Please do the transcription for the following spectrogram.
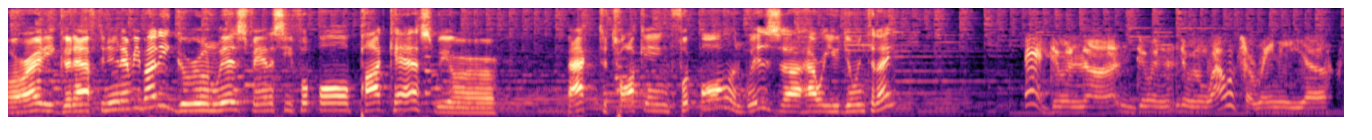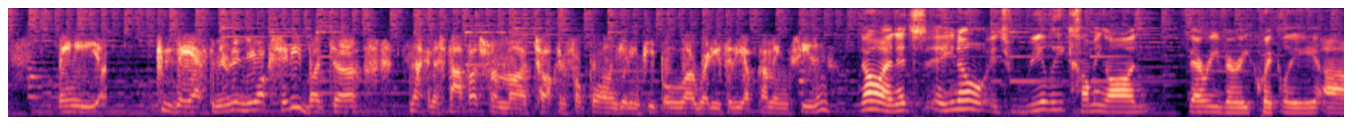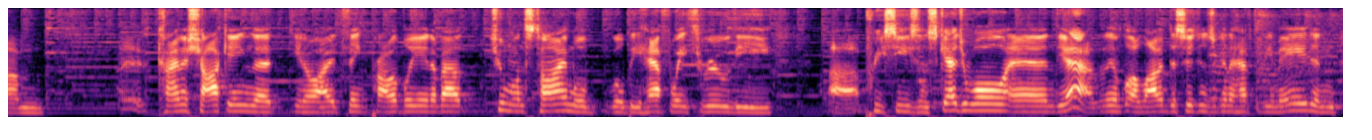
Alrighty, good afternoon, everybody. Guru and Wiz Fantasy Football Podcast. We are back to talking football. And Wiz, uh, how are you doing today? Yeah, doing uh, doing doing well. It's a rainy uh, rainy Tuesday afternoon in New York City, but uh, it's not going to stop us from uh, talking football and getting people uh, ready for the upcoming season. No, and it's you know it's really coming on very very quickly. Um, kind of shocking that you know I think probably in about two months' time we'll we'll be halfway through the uh, preseason schedule, and yeah, a lot of decisions are going to have to be made, and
